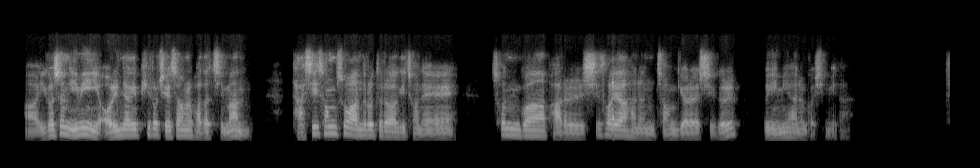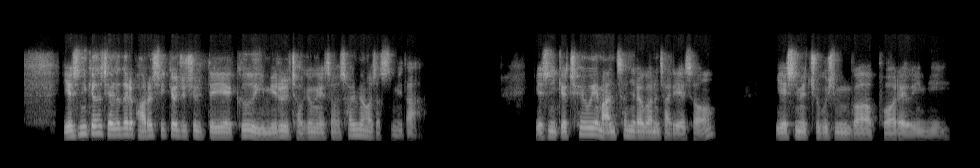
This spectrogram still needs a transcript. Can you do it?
아, 이것은 이미 어린 양의 피로 죄사함을 받았지만 다시 성소 안으로 들어가기 전에 손과 발을 씻어야 하는 정결의식을 의미하는 것입니다. 예수님께서 제자들의 발을 씻겨 주실 때에 그 의미를 적용해서 설명하셨습니다. 예수님께 최후의 만찬이라고 하는 자리에서 예수님의 죽으심과 부활의 의미,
